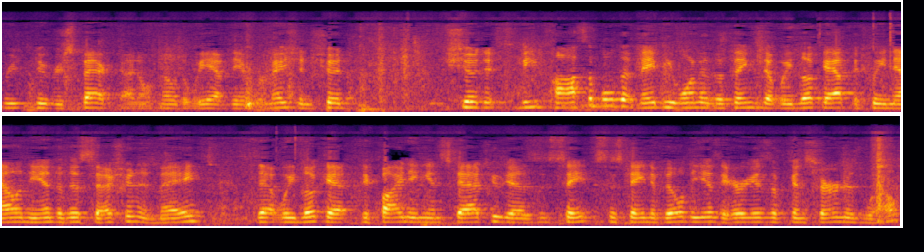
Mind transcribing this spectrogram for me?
due respect, I don't know that we have the information. Should, should it be possible that maybe one of the things that we look at between now and the end of this session in May, that we look at defining in statute as sustainability as areas of concern as well?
